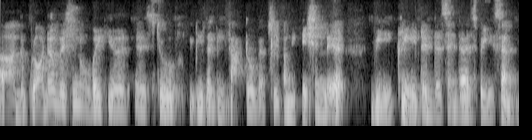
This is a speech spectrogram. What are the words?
uh, the broader vision over here is to be the de facto Web3 communication layer. We created this entire space, and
